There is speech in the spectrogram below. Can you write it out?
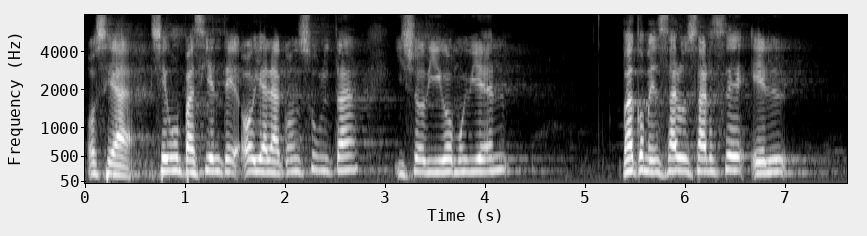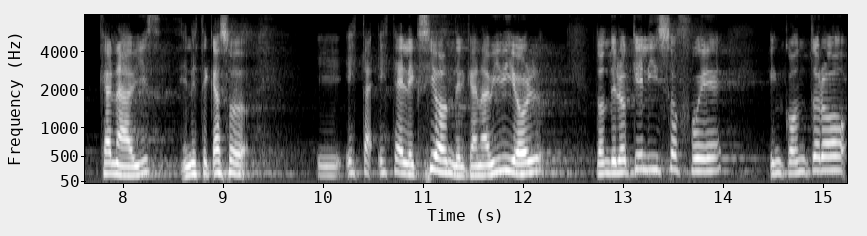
o sea, llega un paciente hoy a la consulta y yo digo, muy bien, va a comenzar a usarse el cannabis, en este caso eh, esta, elección del cannabidiol, donde lo que él hizo fue encontró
